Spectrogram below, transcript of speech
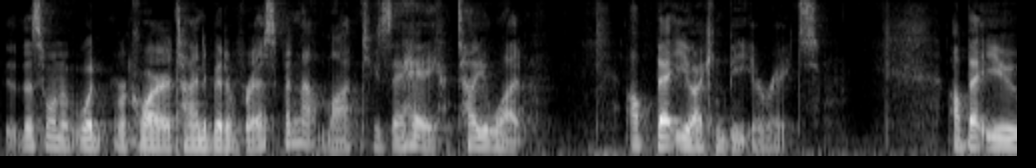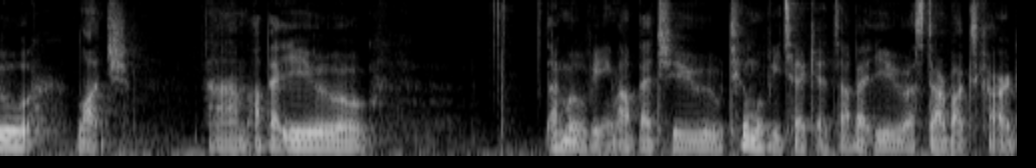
This one would require a tiny bit of risk, but not much. You say, "Hey, tell you what, I'll bet you I can beat your rates. I'll bet you lunch. Um, I'll bet you a movie. I'll bet you two movie tickets. I'll bet you a Starbucks card.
